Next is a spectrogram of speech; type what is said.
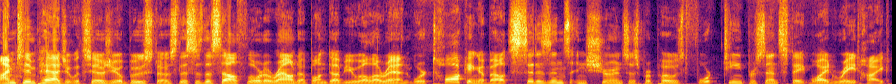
I'm Tim Padgett with Sergio Bustos. This is the South Florida Roundup on WLRN. We're talking about Citizens Insurance's proposed 14% statewide rate hike.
